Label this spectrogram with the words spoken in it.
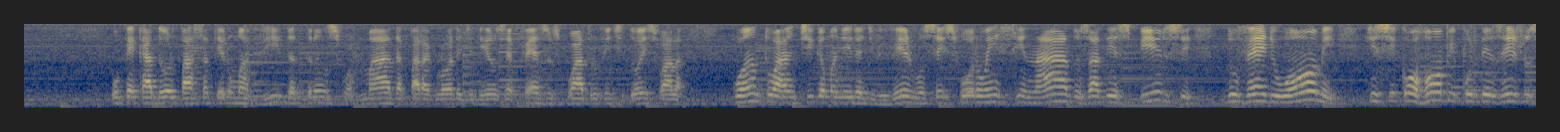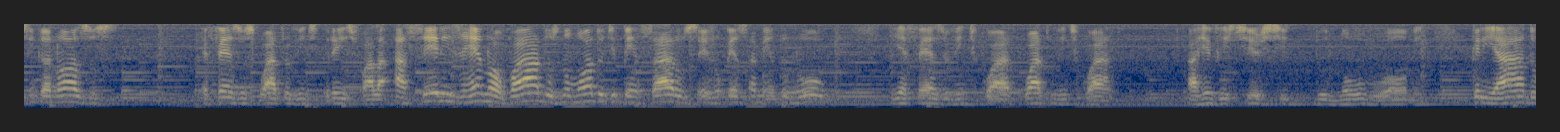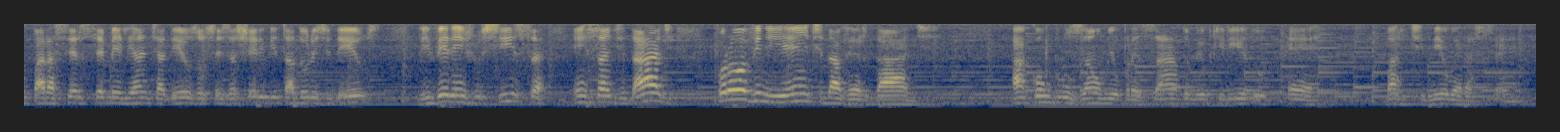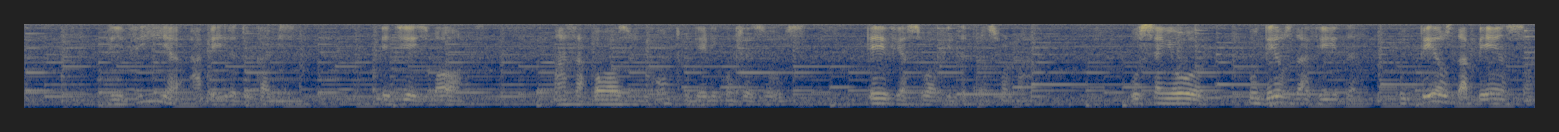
O pecador passa a ter uma vida transformada para a glória de Deus. Efésios 4, 22 fala: Quanto à antiga maneira de viver, vocês foram ensinados a despir-se do velho homem que se corrompe por desejos enganosos. Efésios 4, 23 fala: a serem renovados no modo de pensar, ou seja, um pensamento novo e Efésios 24, 4, 24, a revestir-se do novo homem, criado para ser semelhante a Deus, ou seja, ser imitadores de Deus, viver em justiça, em santidade, proveniente da verdade. A conclusão, meu prezado, meu querido, é: Bartimeu era cego, vivia à beira do caminho, pedia esmolas, mas após o encontro dele com Jesus, teve a sua vida transformada. O Senhor, o Deus da vida, o Deus da bênção,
